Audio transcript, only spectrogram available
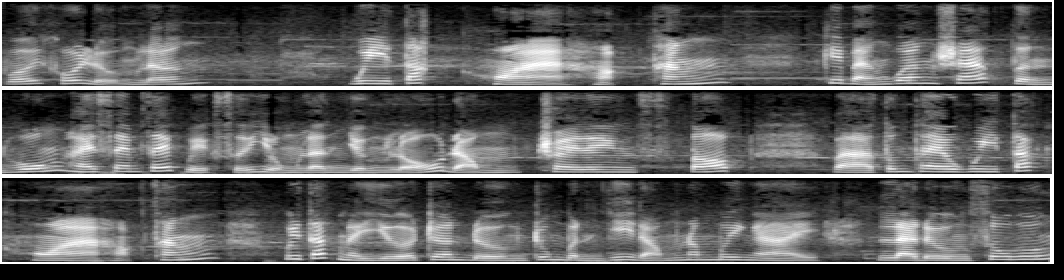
với khối lượng lớn quy tắc hòa hoặc thắng. Khi bạn quan sát tình huống, hãy xem xét việc sử dụng lệnh dừng lỗ động trading stop và tuân theo quy tắc hòa hoặc thắng. Quy tắc này dựa trên đường trung bình di động 50 ngày là đường xu hướng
